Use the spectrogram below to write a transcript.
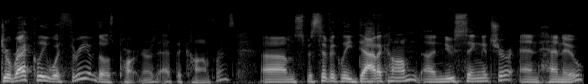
directly with three of those partners at the conference, um, specifically Datacom, uh, New Signature, and Hanu.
